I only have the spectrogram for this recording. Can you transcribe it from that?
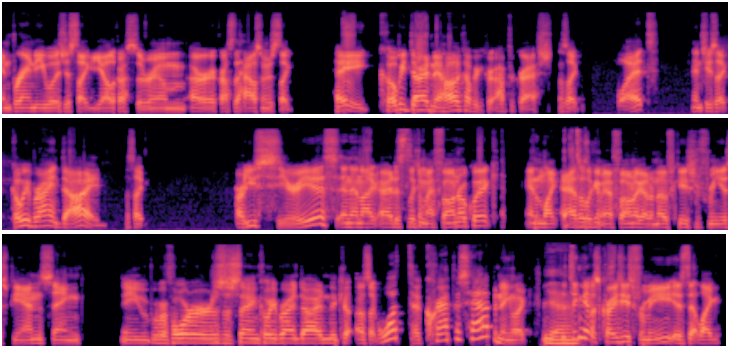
and Brandy was just like yelled across the room or across the house and was like, "Hey, Kobe died in a helicopter crash." I was like, "What?" And she's like, "Kobe Bryant died." I was like, "Are you serious?" And then like I just looked at my phone real quick, and like as I was looking at my phone, I got a notification from ESPN saying. The reporters are saying Kobe Bryant died, and the, I was like, "What the crap is happening?" Like, yeah, the thing that was craziest for me is that like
